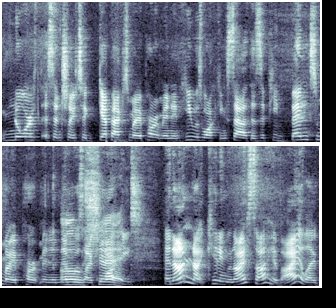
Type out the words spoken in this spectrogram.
north essentially to get back to my apartment, and he was walking south as if he'd been to my apartment and then Oh, was like shit. walking. And I'm not kidding. When I saw him, I like,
